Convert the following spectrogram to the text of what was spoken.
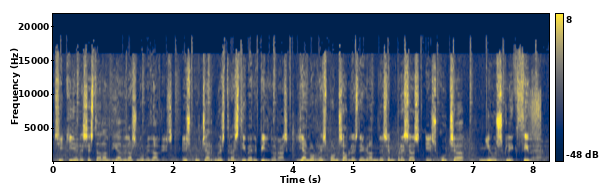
Si quieres estar al día de las novedades, escuchar nuestras ciberpíldoras y a los responsables de grandes empresas, escucha Newsclick Cyber.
